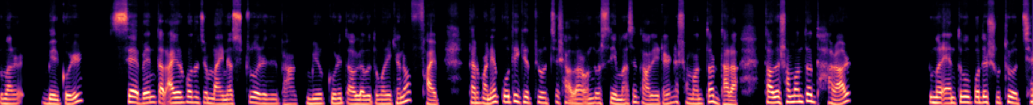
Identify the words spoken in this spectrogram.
তোমার বের করি সেভেন তার আগের পদ হচ্ছে মাইনাস টু যদি ভাগ বিয়োগ করি, তাহলে হবে তোমার এখানে ফাইভ তার মানে প্রতি ক্ষেত্রে হচ্ছে সাধারণত সেম আছে, তাহলে এটা একটা সমান্তর ধারা। তাহলে সমান্তর ধারার তোমার এনতম পদের সূত্র হচ্ছে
